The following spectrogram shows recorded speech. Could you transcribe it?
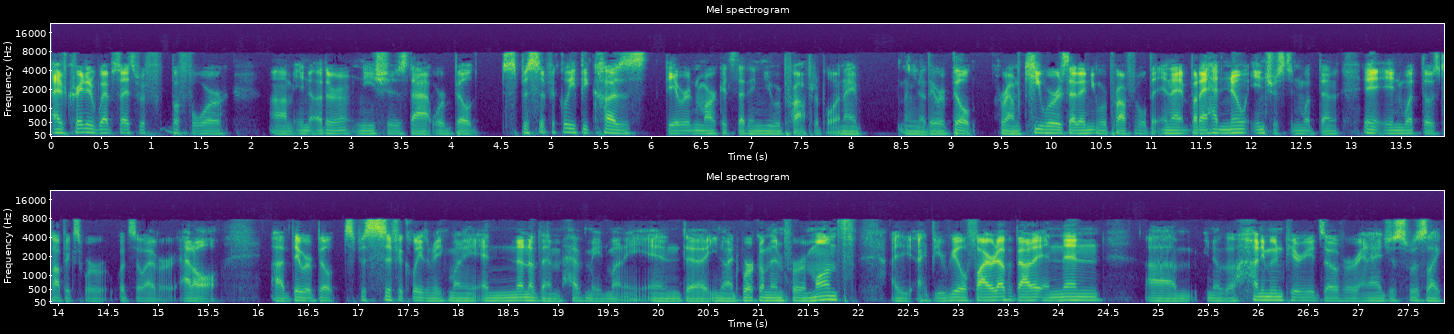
I've created websites with before um, in other niches that were built specifically because they were in markets that I knew were profitable, and I, you know, they were built around keywords that I knew were profitable, and I, but I had no interest in what them in, in what those topics were whatsoever at all. Uh, they were built specifically to make money, and none of them have made money. And uh, you know, I'd work on them for a month. I, would be real fired up about it, and then um, you know, the honeymoon period's over, and I just was like,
